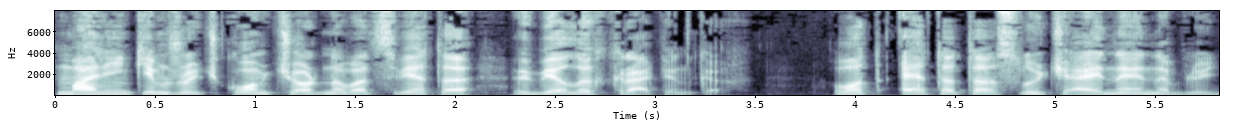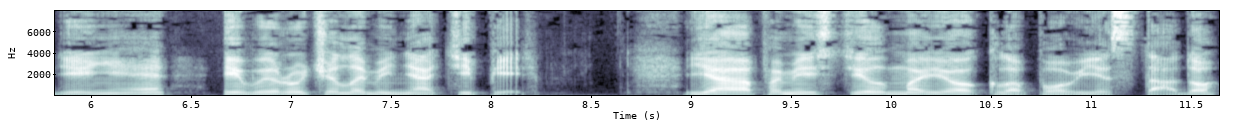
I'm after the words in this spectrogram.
маленьким жучком черного цвета в белых крапинках. Вот это-то случайное наблюдение и выручило меня теперь. Я поместил мое клоповье стадо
